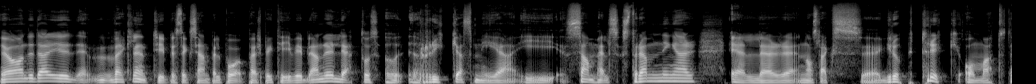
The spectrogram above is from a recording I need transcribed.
Ja, det där är ju eh, verkligen ett typiskt exempel på perspektiv. Ibland är det lätt att ryckas med i samhällsströmningar eller eh, någon slags eh, grupptryck om att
